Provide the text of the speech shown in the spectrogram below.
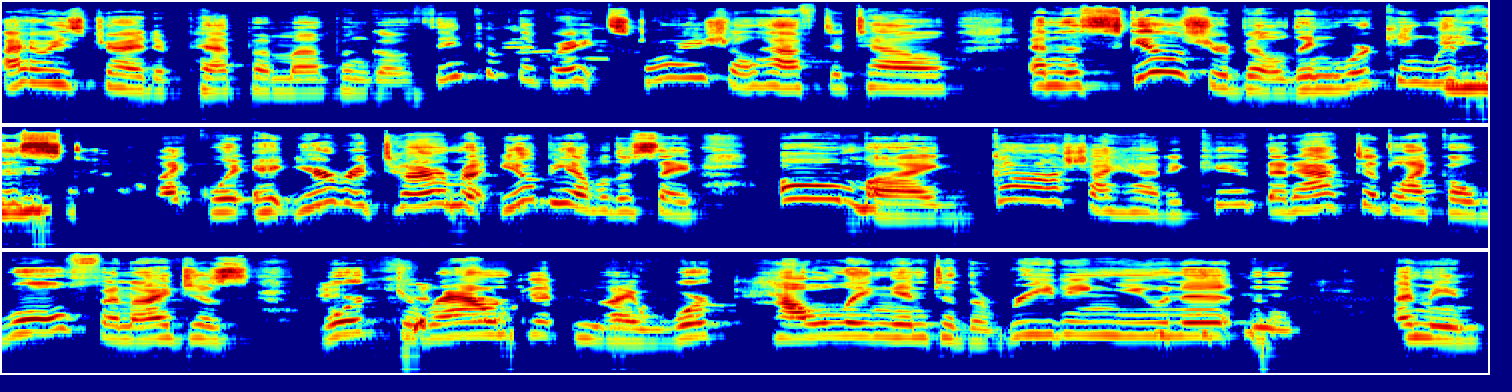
I always try to pep them up and go, think of the great stories you'll have to tell and the skills you're building working with this student like when, at your retirement, you'll be able to say, "Oh my gosh, I had a kid that acted like a wolf, and I just worked around it, and I worked howling into the reading unit." And I mean,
